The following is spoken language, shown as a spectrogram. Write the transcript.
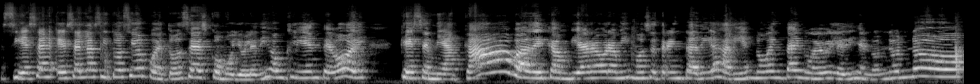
si esa, esa es la situación, pues entonces, como yo le dije a un cliente hoy, que se me acaba de cambiar ahora mismo hace 30 días a 10.99 y le dije, no, no, no,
